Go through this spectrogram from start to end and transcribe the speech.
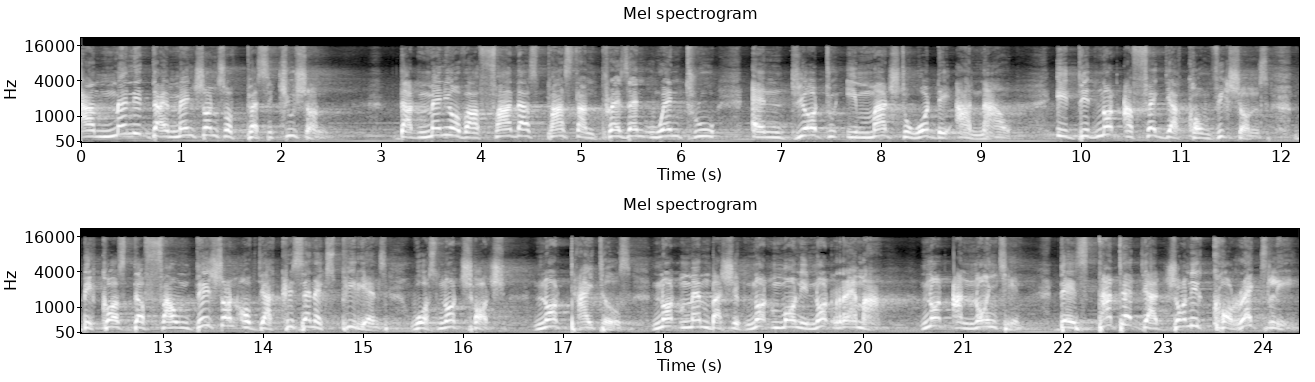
are many dimensions of persecution that many of our fathers past and present went through and endured to emerge to what they are now it did not affect their convictions because the foundation of their Christian experience was not church not titles, not membership, not money, not rhema, not anointing. They started their journey correctly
